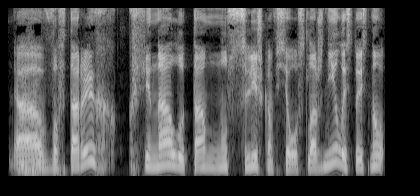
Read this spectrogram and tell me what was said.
Угу. А, во-вторых, к финалу там, ну, слишком все усложнилось. То есть, ну,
